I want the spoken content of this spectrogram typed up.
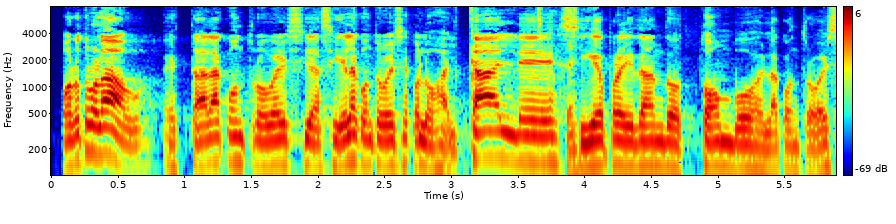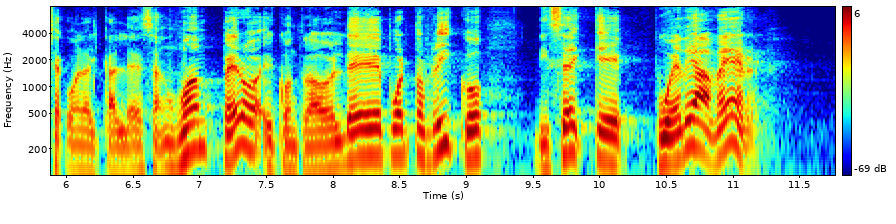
Por otro lado, está la controversia, sigue la controversia con los alcaldes, sigue proyectando tombos la controversia con el alcalde de San Juan, pero el Contralor de Puerto Rico dice que puede haber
